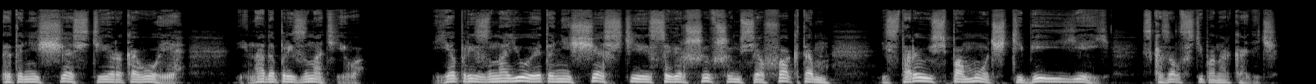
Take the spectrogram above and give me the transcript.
Это несчастье роковое, и надо признать его. Я признаю это несчастье совершившимся фактом и стараюсь помочь тебе и ей, — сказал Степан Аркадьич.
